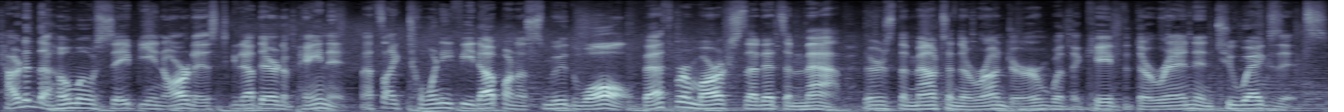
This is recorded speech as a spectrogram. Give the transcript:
How did the Homo sapien artist get up there to paint it? That's like 20 feet up on a smooth wall. Beth remarks that it's a map. There's the mountain they're under, with the cave that they're in, and two exits.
